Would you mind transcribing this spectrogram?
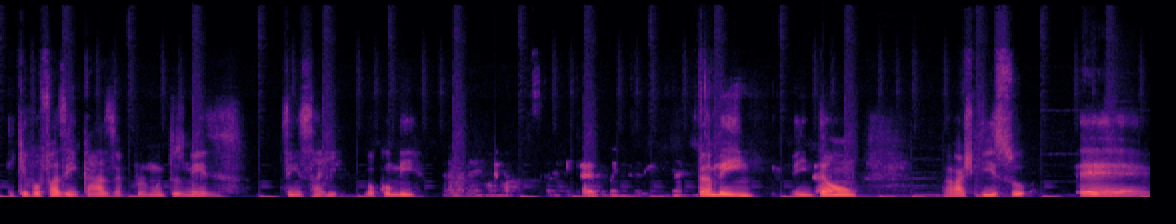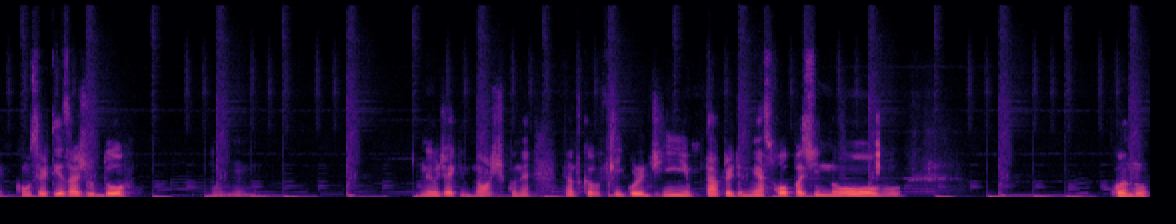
o que, que eu vou fazer em casa por muitos meses? Sem sair. Vou comer. Trabalhar em home office também. É, gente, né? Também. Então, eu acho que isso é, com certeza ajudou no no meu diagnóstico, né? Tanto que eu fiquei gordinho, tava perdendo minhas roupas de novo. Quando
